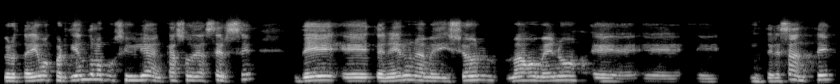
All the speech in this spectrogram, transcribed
pero estaríamos perdiendo la posibilidad en caso de hacerse de eh, tener una medición más o menos interesante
